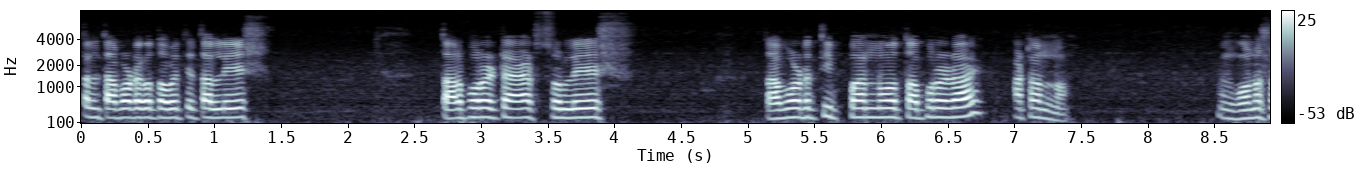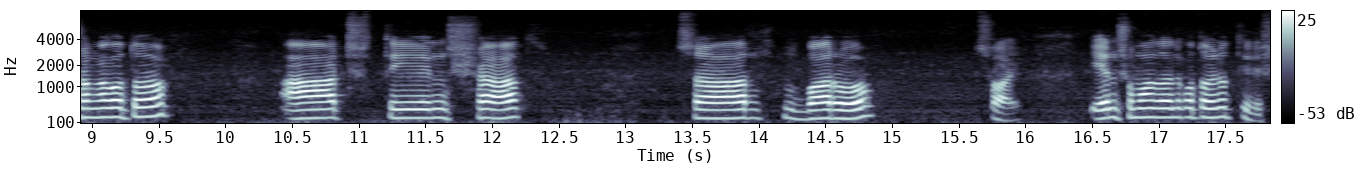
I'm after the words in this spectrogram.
তাহলে তারপরে কত হবে? তেতাল্লিশ। তারপর এটা আটচল্লিশ। তারপর এটা তিপ্পান্ন। তারপর এটা আটান্ন। গণসংখ্যাগত আট, তিন, সাত, চার, বারো, ছয়। এন সমান তাহলে কত হলো? তিরিশ।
